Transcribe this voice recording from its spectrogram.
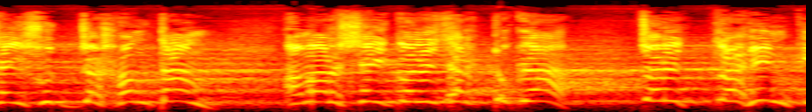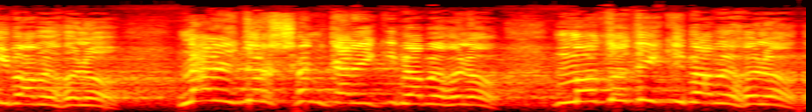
সেই সূর্য সন্তান, আমার সেই কলিজার টুকরা চরিত্রহীন কীভাবে হলো? নারী দর্শনকারী কীভাবে হলো? মদদি কীভাবে হলো?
